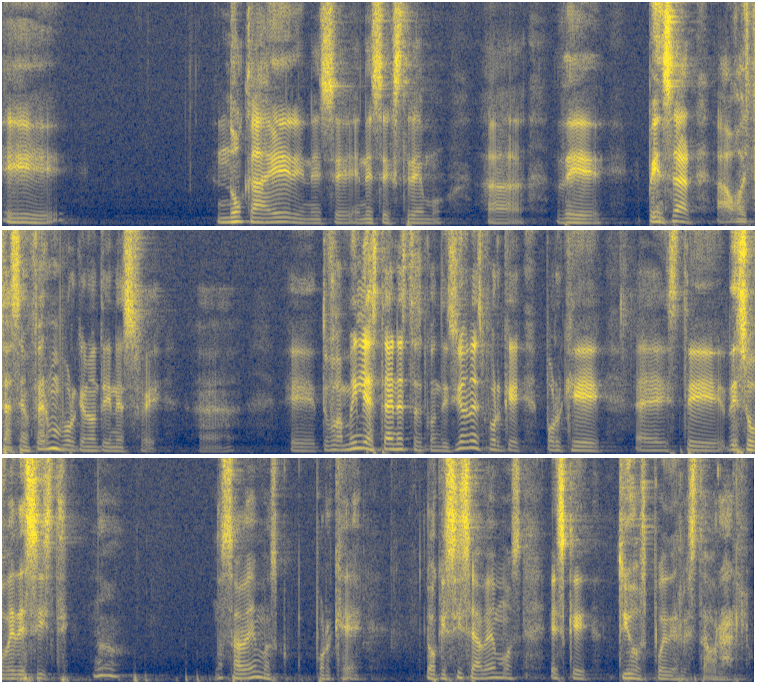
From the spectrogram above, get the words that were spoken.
eh, no caer en ese, en ese extremo ah, de pensar, oh, estás enfermo porque no tienes fe. Eh, tu familia está en estas condiciones porque, porque eh, este, desobedeciste. No, no sabemos por qué. Lo que sí sabemos es que Dios puede restaurarlo.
